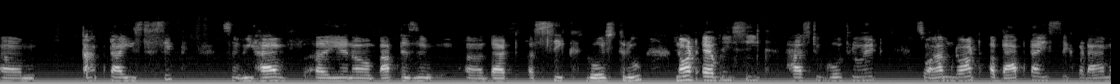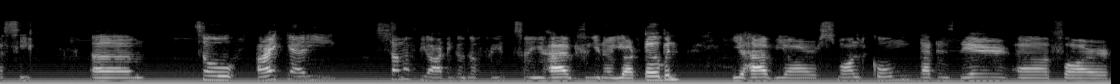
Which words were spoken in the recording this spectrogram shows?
um, baptized Sikh. So we have uh, you know baptism uh, that a Sikh goes through. Not every Sikh has to go through it. So I'm not a baptized Sikh, but I am a Sikh. Um, so I carry some of the articles of faith. So you have, you know, your turban, you have your small comb that is there uh, for,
